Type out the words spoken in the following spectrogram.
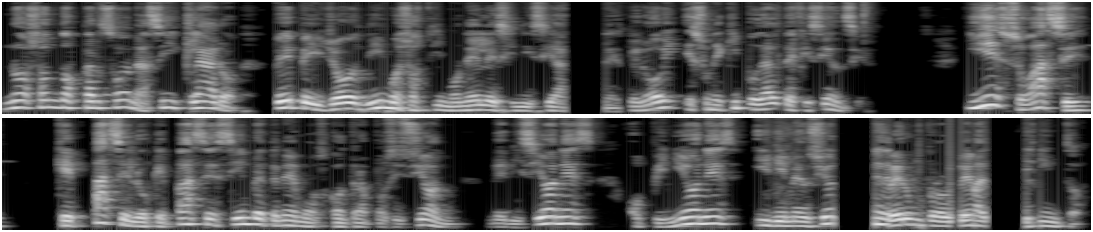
No son dos personas, sí, claro. Pepe y yo dimos esos timoneles iniciales, pero hoy es un equipo de alta eficiencia. Y eso hace que pase lo que pase, siempre tenemos contraposición de visiones, opiniones y dimensiones de ver un problema distinto.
